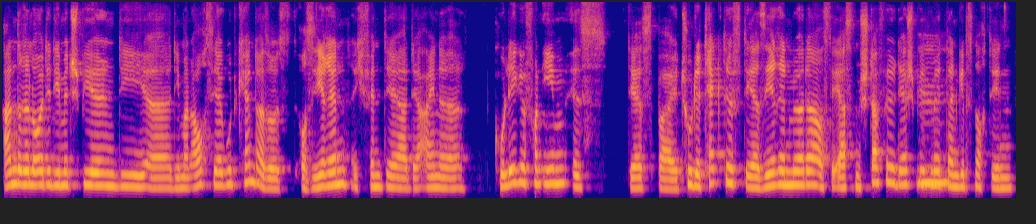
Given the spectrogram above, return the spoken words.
andere Leute, die mitspielen, die, äh, die man auch sehr gut kennt, also aus Serien. Ich finde, der, der eine Kollege von ihm ist, der ist bei True Detective, der Serienmörder aus der ersten Staffel, der spielt Mhm. mit. Dann gibt es noch den,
